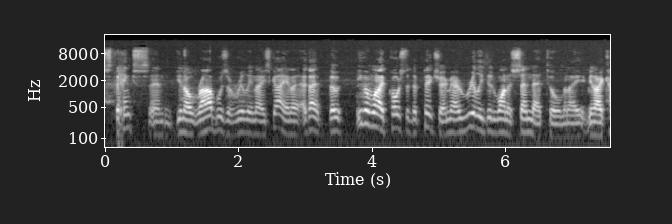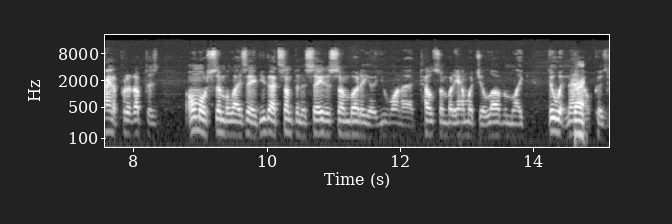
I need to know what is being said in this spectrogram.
stinks. And you know, Rob was a really nice guy, and I, that the, even when I posted the picture, I mean, I really did want to send that to him, and I, you know, I kind of put it up to almost symbolize, hey, if you got something to say to somebody, or you want to tell somebody how much you love them, like do it now, because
